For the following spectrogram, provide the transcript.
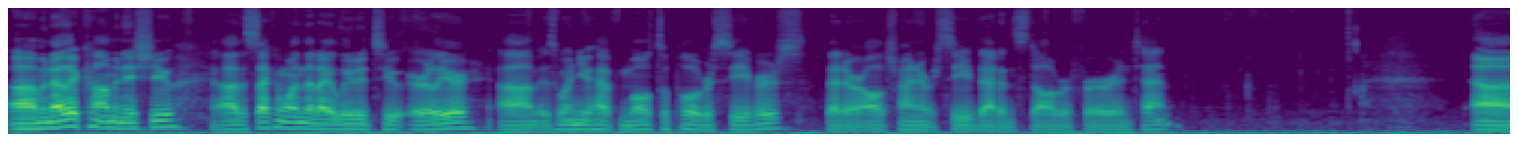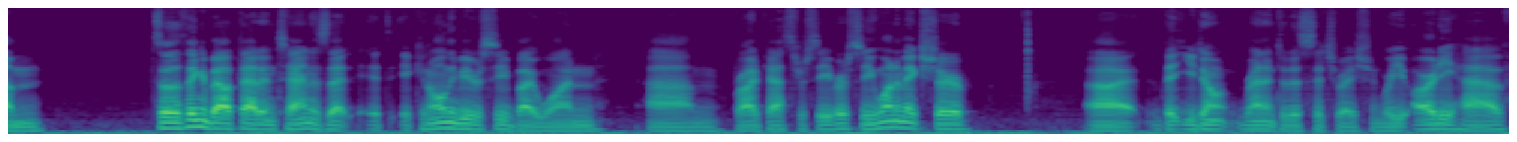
Um, another common issue, uh, the second one that I alluded to earlier, um, is when you have multiple receivers that are all trying to receive that install refer intent. Um, so the thing about that intent is that it, it can only be received by one um, broadcast receiver. So you want to make sure uh, that you don't run into this situation where you already have,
